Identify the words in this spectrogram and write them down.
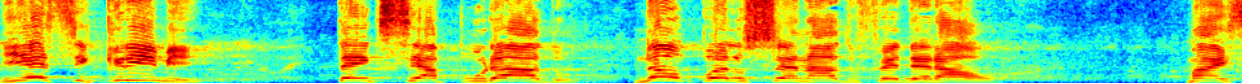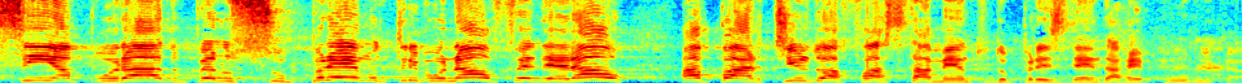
E esse crime tem que ser apurado não pelo Senado Federal, mas sim apurado pelo Supremo Tribunal Federal a partir do afastamento do presidente da República.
